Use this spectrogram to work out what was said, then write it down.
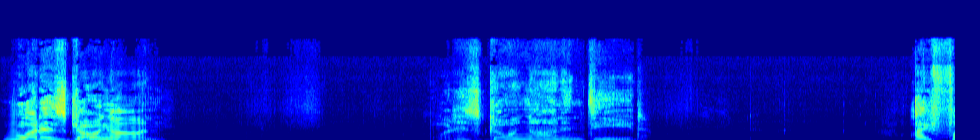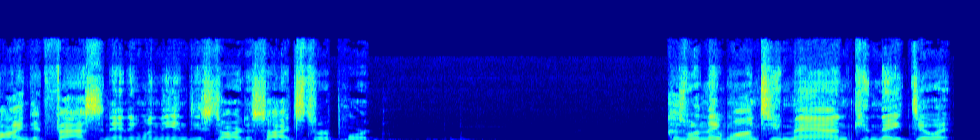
What is going on? What is going on indeed? I find it fascinating when the Indy Star decides to report. Because when they want to, man, can they do it?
